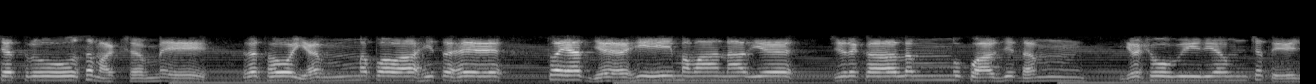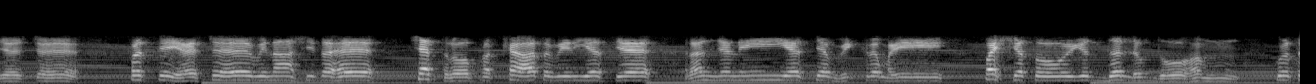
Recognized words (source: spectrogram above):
शत्रु समक्षं मे रथोऽयम् अपवाहितः त्वयाद्य हि ममानार्य चिरकालम् उपार्जितम् यशो वीर्यं च तेजश्च प्रत्ययश्च विनाशितः। शत्रो प्रख्यातवीर्यस्य रञ्जनीयस्य विक्रमै पश्यतो युद्धलुब्धोऽहम् कृत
